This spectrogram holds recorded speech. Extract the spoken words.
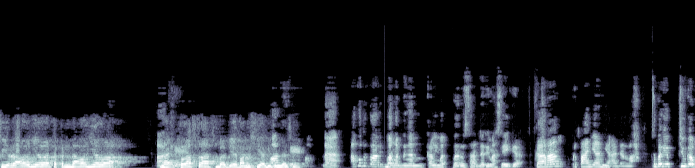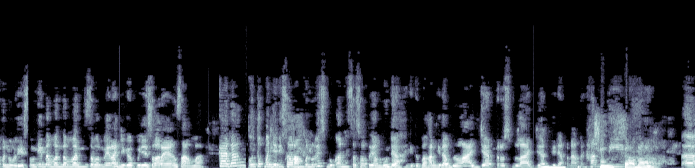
viralnya lah, terkenalnya lah, naik Oke. kelas lah sebagai manusia gitu enggak Oke. sih? Nah, aku tertarik banget dengan kalimat barusan dari Mas Ega. Sekarang pertanyaannya adalah, sebagai juga penulis, mungkin teman-teman Semut Merah juga punya suara yang sama. Kadang untuk menjadi seorang penulis bukan sesuatu yang mudah gitu. Bahkan kita belajar terus belajar, Hmm. tidak pernah berhenti. Susah banget. eh,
